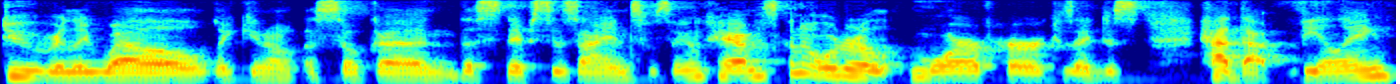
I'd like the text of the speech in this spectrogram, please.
do really well, like you know, Ahsoka and the Snips design. So I was like, okay, I'm just gonna order more of her because I just had that feeling.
